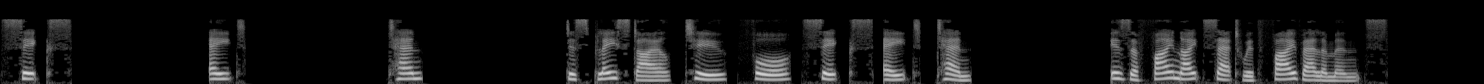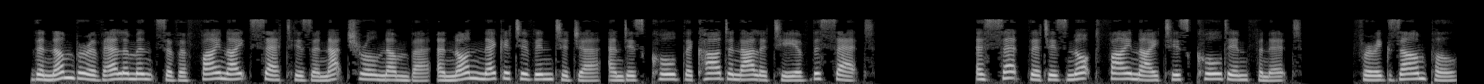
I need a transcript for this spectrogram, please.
6 8 10 display style 2 4 6 8 10 is a finite set with 5 elements the number of elements of a finite set is a natural number a non-negative integer and is called the cardinality of the set. A set that is not finite is called infinite. For example,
